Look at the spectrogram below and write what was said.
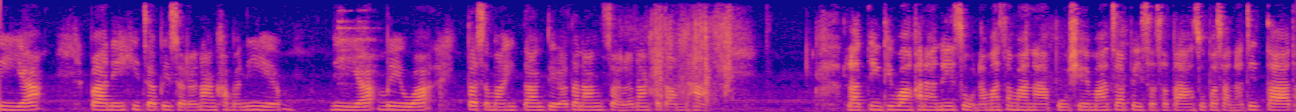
นิยะ ปาเนหิจปิสารนังคามนิเยนิยะเมวะตัสมาหิตังติรัตนังสารนังคตัมหะลัตติงทิวังคณะเนสุนามัสมานาปูเชมาจาปิสสตังสุปสันนจิตตาต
